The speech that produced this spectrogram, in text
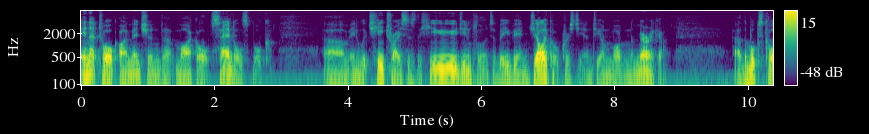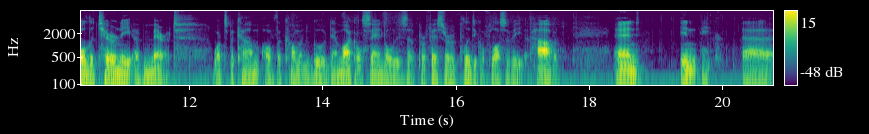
In that talk, I mentioned uh, Michael Sandel's book, um, in which he traces the huge influence of evangelical Christianity on modern America. Uh, the book's called The Tyranny of Merit, what's become of the common good. Now, Michael Sandel is a professor of political philosophy at Harvard, and in uh,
